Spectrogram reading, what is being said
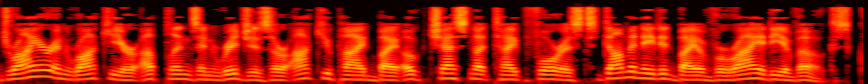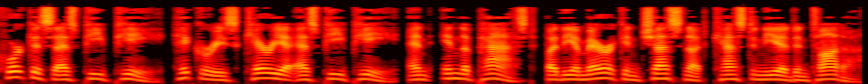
Drier and rockier uplands and ridges are occupied by oak chestnut-type forests dominated by a variety of oaks Quercus spp, hickories Carya spp, and, in the past, by the American chestnut Castanea dentata.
